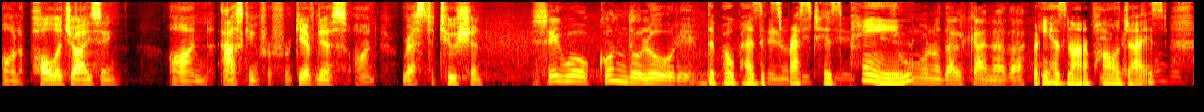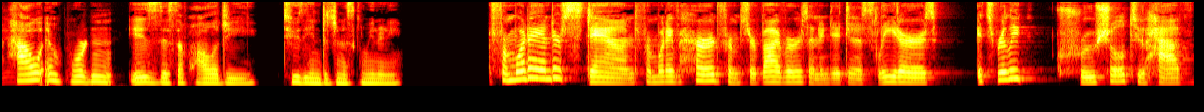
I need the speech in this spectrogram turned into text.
on apologizing, on asking for forgiveness, on restitution. The Pope has expressed his pain, but he has not apologized. How important is this apology to the Indigenous community? From what I understand, from what I've heard from survivors and Indigenous leaders, it's really crucial to have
